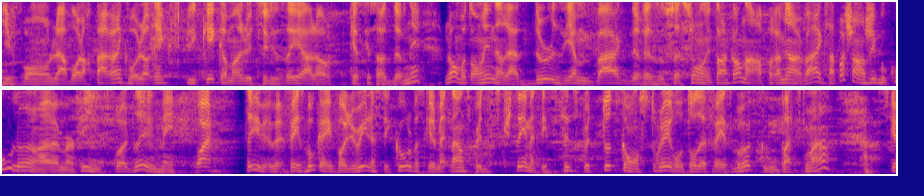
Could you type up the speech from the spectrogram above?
ils vont avoir leurs parents qui vont leur expliquer comment l'utiliser, alors qu'est-ce que ça va devenir. Là, on va tomber dans la deuxième vague de réseaux sociaux. On est encore dans la première vague. Ça n'a pas changé beaucoup, là, euh, Murphy, tu pourras le dire, mais Ouais. Tu sais, euh, Facebook a évolué, là, c'est cool parce que maintenant tu peux discuter, mais t'es- tu peux tout construire autour de Facebook ou pratiquement. Parce que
